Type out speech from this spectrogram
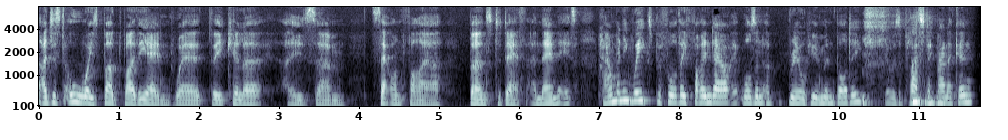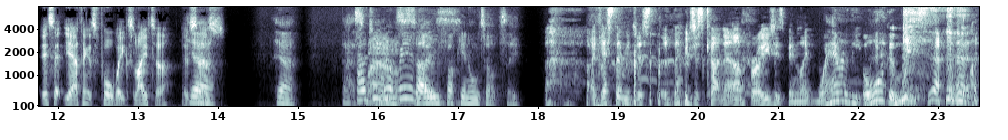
I just always bugged by the end where the killer is um, set on fire, burns to death, and then it's how many weeks before they find out it wasn't a real human body? It was a plastic mannequin. It's yeah, I think it's four weeks later. It Yeah. says. Yeah, that's How do you not so fucking autopsy. I guess they were just they were just cutting it up for ages, being like, "Where are the organs?" I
